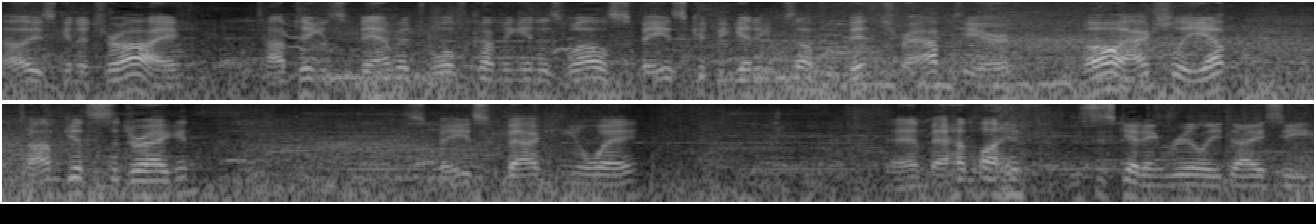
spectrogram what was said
Oh, he's going to try. Tom taking some damage. Wolf coming in as well. Space could be getting himself a bit trapped here. Oh, actually, yep. Tom gets the dragon. Space backing away. And Mad Life. This is getting really dicey.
